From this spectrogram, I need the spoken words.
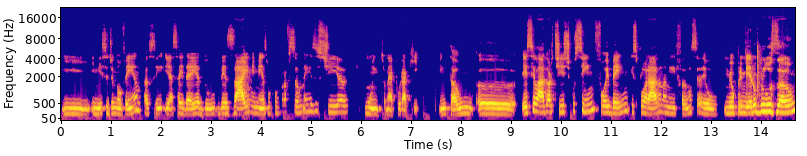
e início de 90, assim, e essa ideia do design mesmo como profissão nem existia muito, né, por aqui. Então, uh, esse lado artístico, sim, foi bem explorado na minha infância. Eu, meu primeiro blusão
